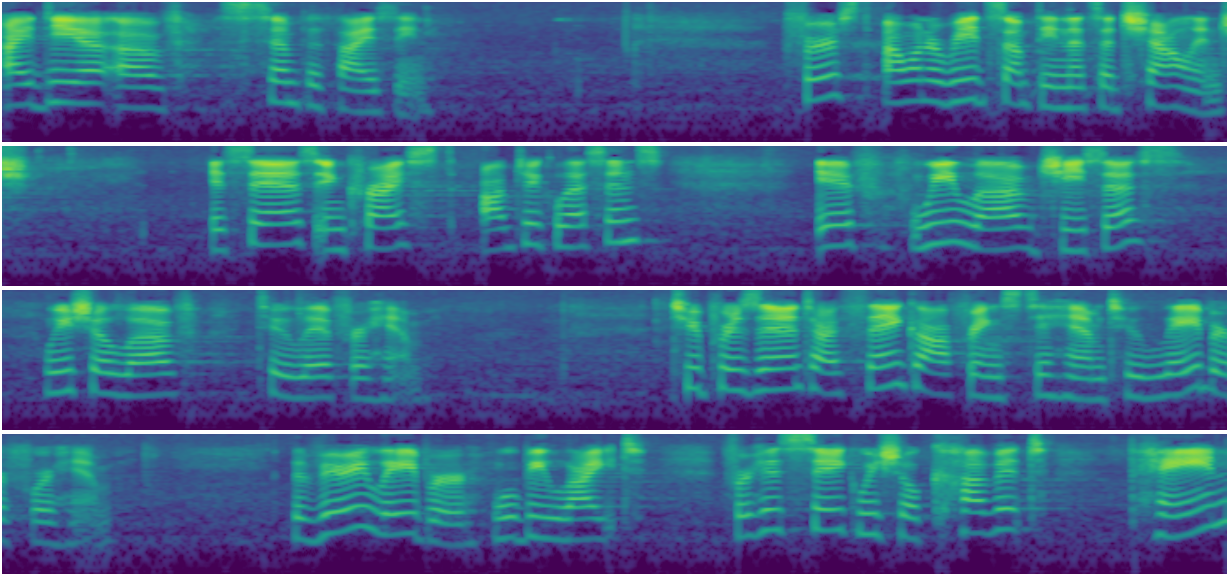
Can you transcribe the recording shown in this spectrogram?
idea of sympathizing. First, I want to read something that's a challenge. It says in Christ Object Lessons if we love Jesus, we shall love to live for him, to present our thank offerings to him, to labor for him. The very labor will be light. For his sake, we shall covet pain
